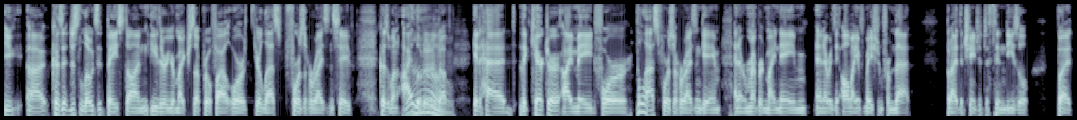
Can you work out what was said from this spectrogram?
because uh, it just loads it based on either your Microsoft profile or your last Forza Horizon save. Because when I loaded it up, Oh. it had the character I made for the last Forza Horizon game, and it remembered my name and everything, all my information from that. But I had to change it to Thin Diesel. But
